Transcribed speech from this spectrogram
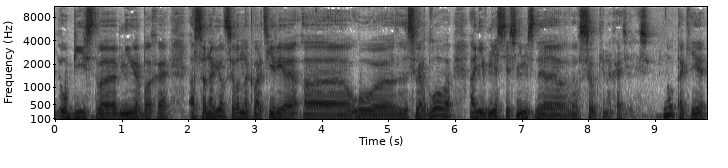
убийство Мирбаха. Остановился он на квартире э, у Свердлова. Они вместе с ним в ссылке находились. Ну, такие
